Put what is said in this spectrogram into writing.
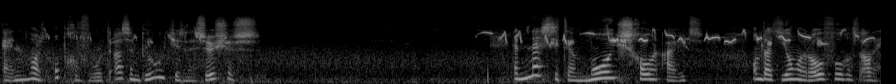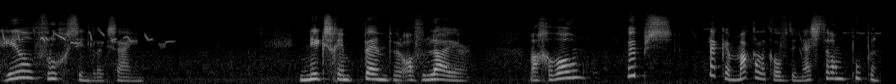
en wordt opgevoerd als zijn broertjes en zusjes. Het nest ziet er mooi schoon uit, omdat jonge roofvogels al heel vroeg zindelijk zijn. Niks geen pamper of luier, maar gewoon, hups, lekker makkelijk over de nestrand poepen.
